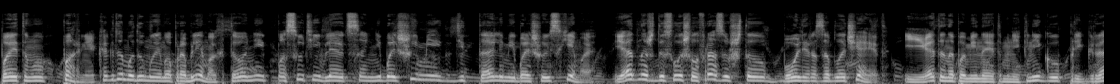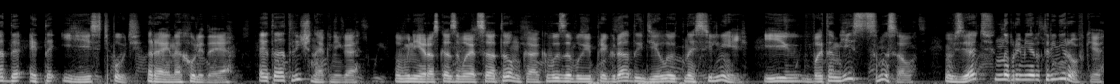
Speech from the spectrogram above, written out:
Поэтому, парни, когда мы думаем о проблемах, то они по сути являются небольшими деталями большой схемы. Я однажды слышал фразу, что боль разоблачает. И это напоминает мне книгу «Преграда – это и есть путь» Райана Холидея. Это отличная книга. В ней рассказывается о том, как вызовы и преграды делают нас сильней. И в этом есть смысл. Взять, например, тренировки.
